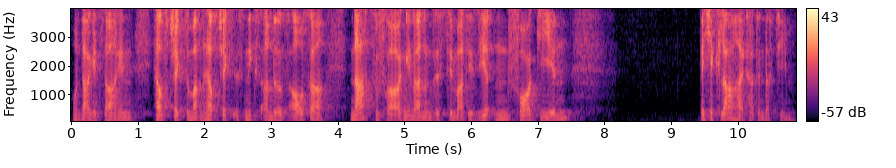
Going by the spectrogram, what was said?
Und da geht es dahin, Health Checks zu machen. Health Checks ist nichts anderes außer nachzufragen in einem systematisierten Vorgehen, welche Klarheit hat denn das Team,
